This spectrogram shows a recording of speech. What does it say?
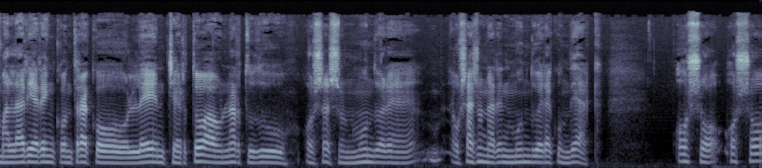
malariaren kontrako lehen txertoa onartu du osasun munduaren, osasunaren mundu erakundeak. Oso, oso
